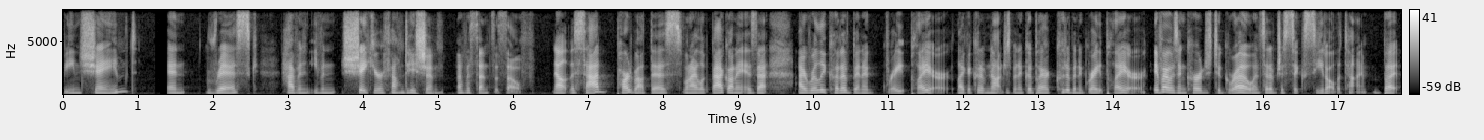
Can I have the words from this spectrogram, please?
being shamed and risk having an even shakier foundation of a sense of self. Now, the sad part about this, when I look back on it, is that I really could have been a great player. Like, I could have not just been a good player, I could have been a great player if I was encouraged to grow instead of just succeed all the time. But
